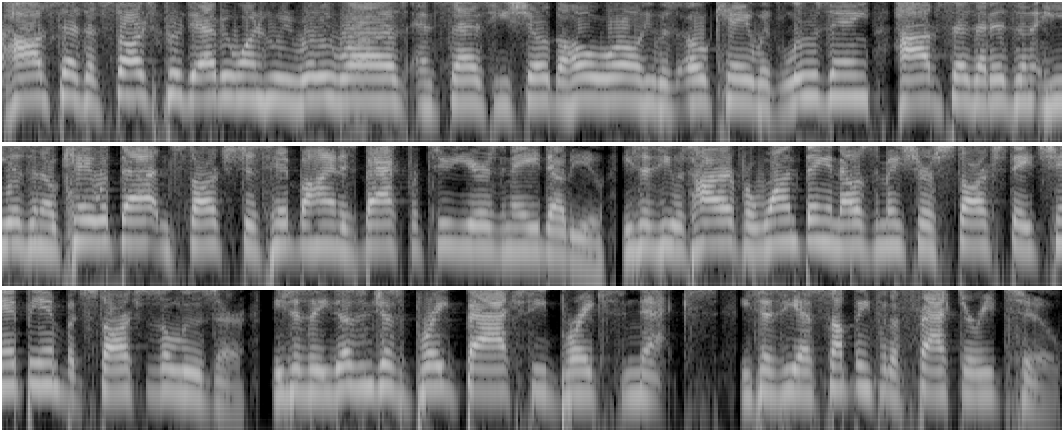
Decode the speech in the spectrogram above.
Hobbs says that Starks proved to everyone who he really was and says he showed the whole world he was okay with losing. Hobbs says that isn't he isn't okay with that and Starks just hid behind his back for 2 years in AEW. He says he was hired for one thing and that was to make sure Starks stayed champion, but Starks is a loser. He says that he doesn't just break backs, he breaks necks. He says he has something for the factory too.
